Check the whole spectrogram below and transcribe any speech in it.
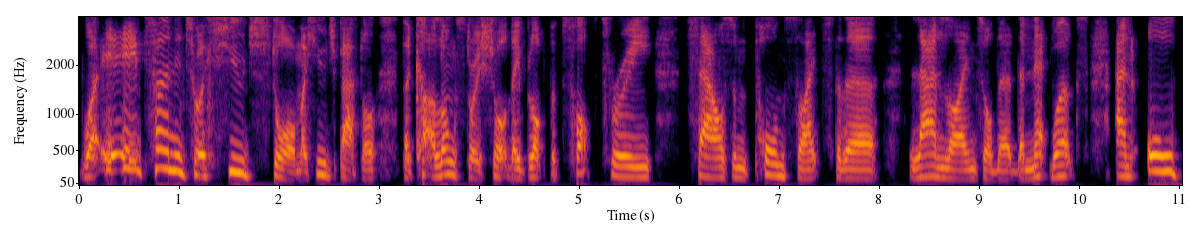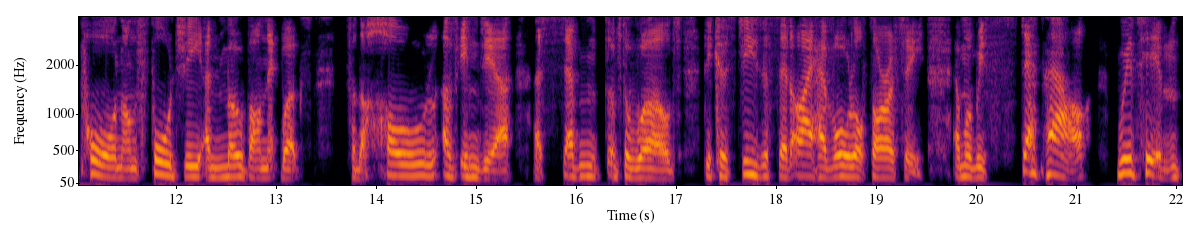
well, it, it, turned into a huge storm, a huge battle. But cut a long story short, they blocked the top three thousand porn sites for the landlines or the, the networks and all porn on 4G and mobile networks for the whole of India, a seventh of the world, because Jesus said, I have all authority. And when we step out with him,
